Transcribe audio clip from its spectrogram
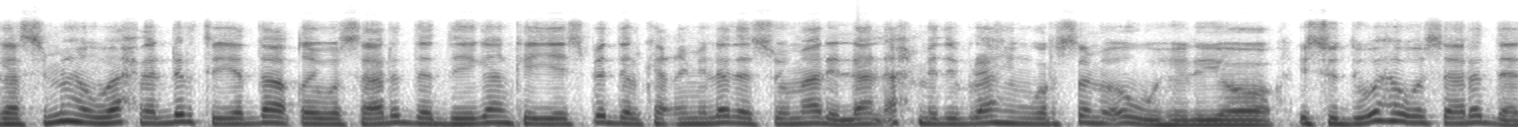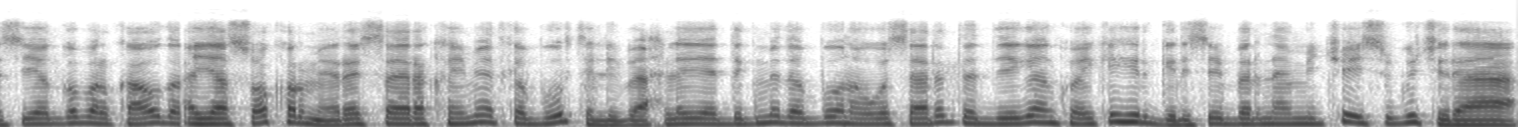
agaasimaha waaxda dhirta iyo daaqa ee wasaaradda deegaanka iyo isbeddelka cimilada somalilan axmed ibraahim warsame oo weheliyo. Isuduwaha wasaaraddaasi ee gobolka awdal ayaa soo kormeeray sayrakaymeedka buurta libaaxley ee degmada boona wasaaradda deegaanku ay ka hirgelisay barnaamijyo isugu jira.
